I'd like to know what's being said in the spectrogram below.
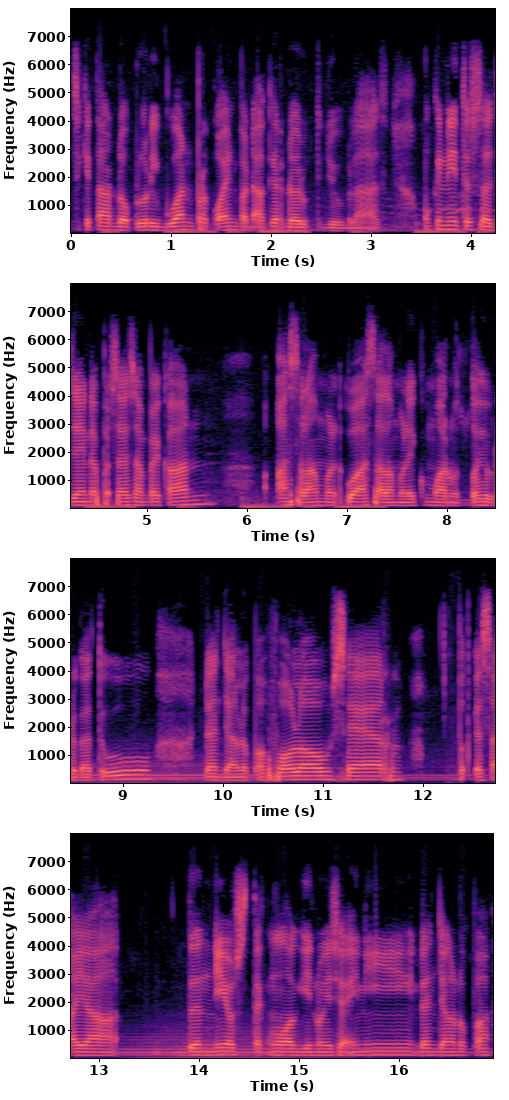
sekitar 20 ribuan per koin pada akhir 2017. Mungkin itu saja yang dapat saya sampaikan. Assalamualaikum warahmatullahi wabarakatuh dan jangan lupa follow, share podcast saya The News Teknologi Indonesia ini dan jangan lupa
